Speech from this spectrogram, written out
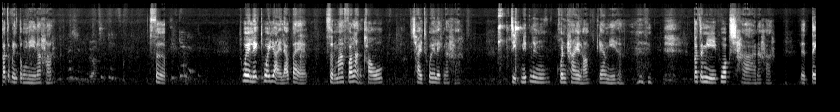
ก็จะเป็นตรงนี้นะคะ เสิร์ฟถ้วยเล็กถ้วยใหญ่แล้วแต่ส่วนมากฝรั่งเขาใช้ถ้วยเล็กนะคะ จิบนิดนึงคนไทยเหรอ แก้วนี้ค่ะ ก็จะมีพวกชานะคะเลเต้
